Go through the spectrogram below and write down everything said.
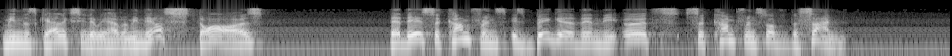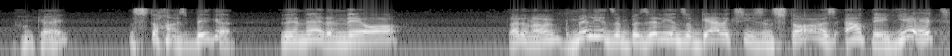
I mean, this galaxy that we have, I mean, there are stars that their circumference is bigger than the Earth's circumference of the sun. Okay? The star is bigger than that. And there are, I don't know, millions and bazillions of galaxies and stars out there. Yet,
